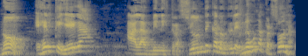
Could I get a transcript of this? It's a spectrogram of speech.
No, es el que llega a la administración de Carondelet. No es una persona.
